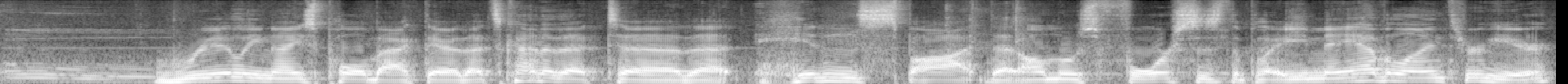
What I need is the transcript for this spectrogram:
Oh, Really nice pull back there. That's kind of that uh, that hidden spot that almost forces the play. He may have a line through here.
